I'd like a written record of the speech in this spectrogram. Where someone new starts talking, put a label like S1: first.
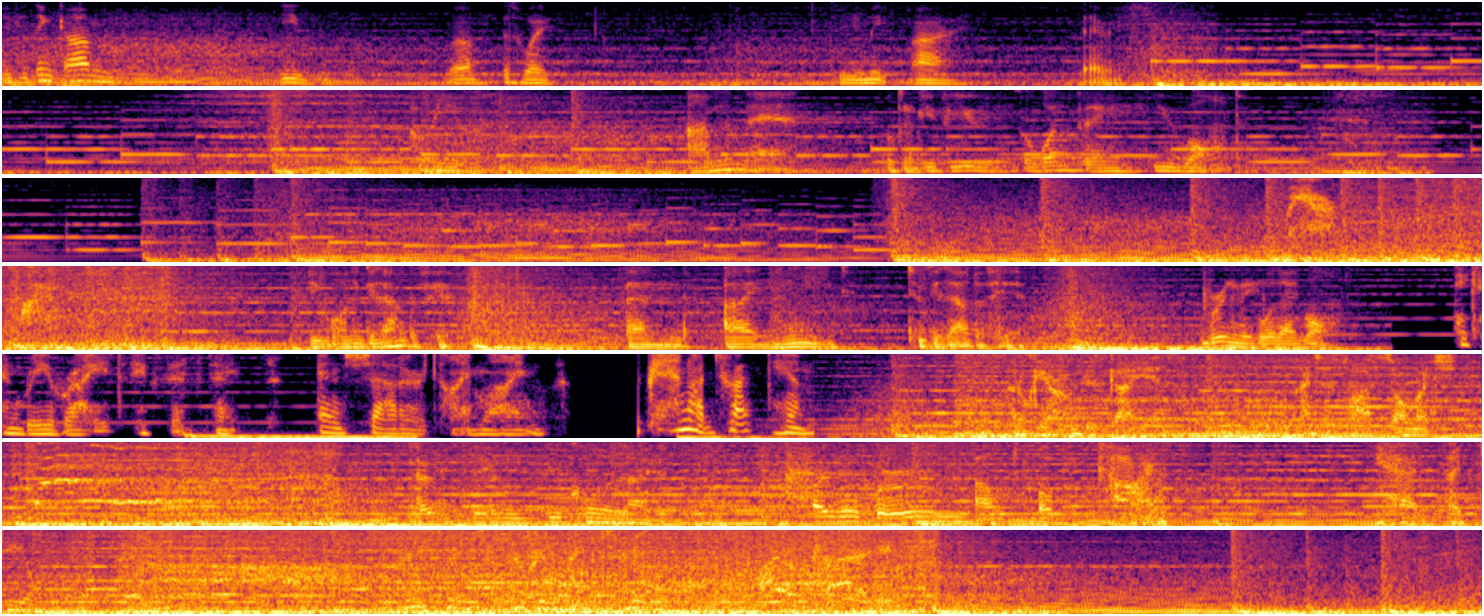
S1: If you think I'm evil, well, just wait till you meet my variants.
S2: Who are you? I'm the man who can give you the one thing you want. You want to get out of here. And I need to get out of here. Bring me what I want.
S3: He can rewrite existence and shatter timelines. You cannot trust him.
S4: I don't care who this guy is. I just lost so much.
S2: Everything you call life, I will burn out of time.
S4: We had a deal.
